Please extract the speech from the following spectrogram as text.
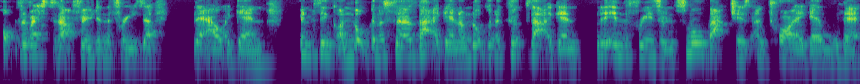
pop the rest of that food in the freezer, it out again. Don't think I'm not going to serve that again. I'm not going to cook that again. Put it in the freezer in small batches and try again with it.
